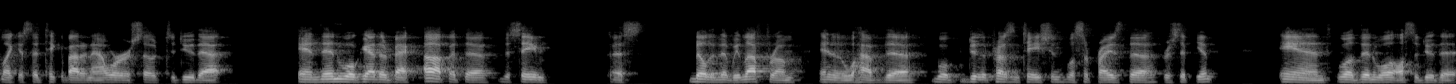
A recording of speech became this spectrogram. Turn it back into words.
like I said, take about an hour or so to do that, and then we'll gather back up at the the same uh, building that we left from, and then we'll have the we'll do the presentation. We'll surprise the recipient and well then we'll also do the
